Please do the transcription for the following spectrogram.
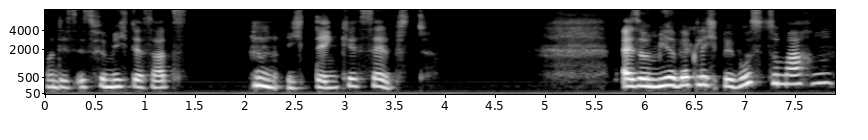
Und es ist für mich der Satz, ich denke selbst. Also mir wirklich bewusst zu machen,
